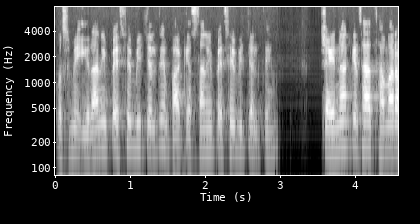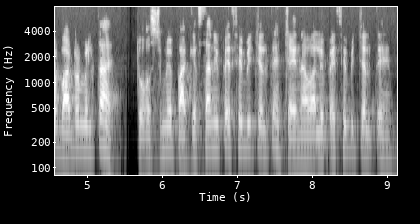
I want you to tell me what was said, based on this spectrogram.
उसमें ईरानी पैसे भी चलते हैं, पाकिस्तानी पैसे भी चलते हैं। चाइना के साथ हमारा बॉर्डर मिलता है तो उसमें पाकिस्तानी पैसे भी चलते हैं, चाइना वाले पैसे भी चलते हैं।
